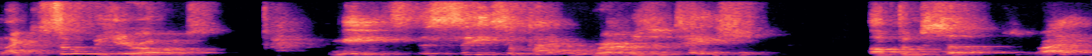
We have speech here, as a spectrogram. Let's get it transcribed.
like the superheroes, needs to see some type of representation of themselves, right?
